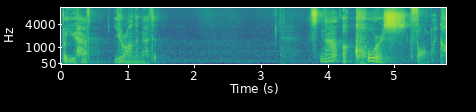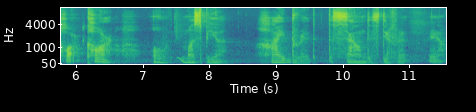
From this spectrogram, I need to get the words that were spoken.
but you have you're on the method. It's not a coarse thought like car car. Oh, must be a hybrid. The sound is different, you know,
